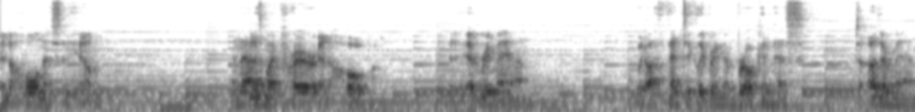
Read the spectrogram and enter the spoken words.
into wholeness in Him. And that is my prayer and hope that every man would authentically bring their brokenness to other men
